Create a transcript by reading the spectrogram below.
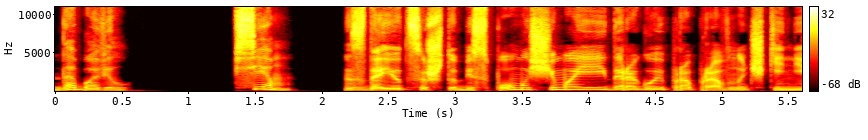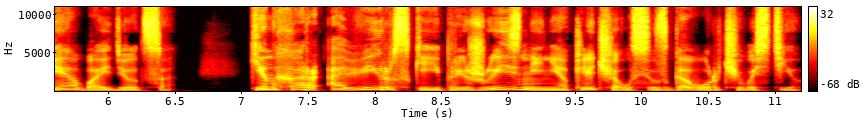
добавил. «Всем Сдается, что без помощи моей дорогой праправнучки не обойдется. Кенхар Авирский при жизни не отличался сговорчивостью.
